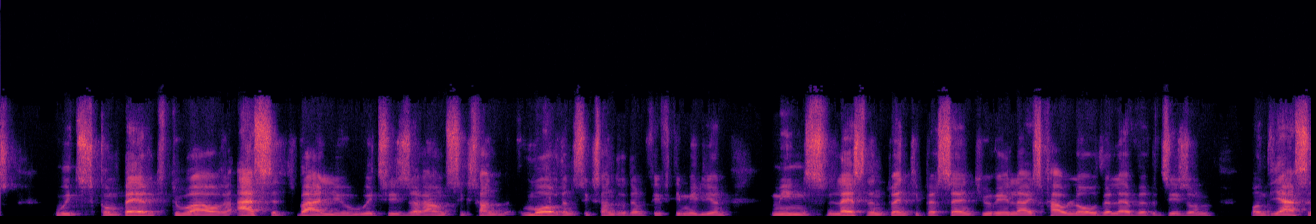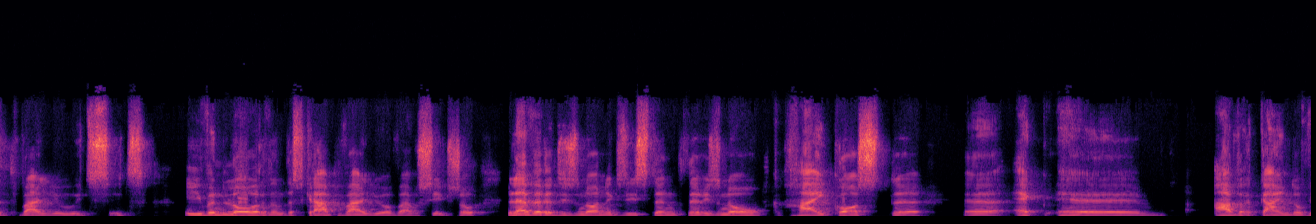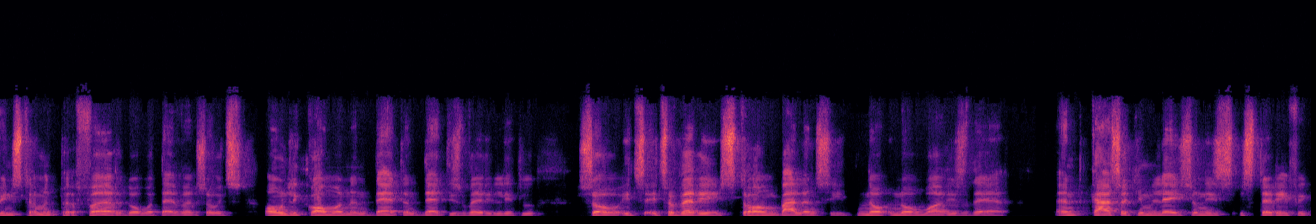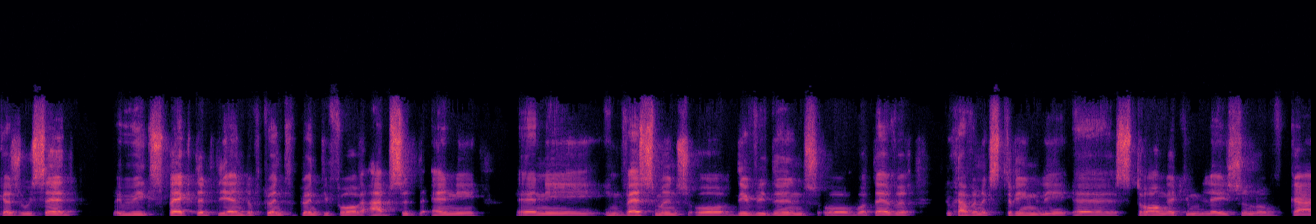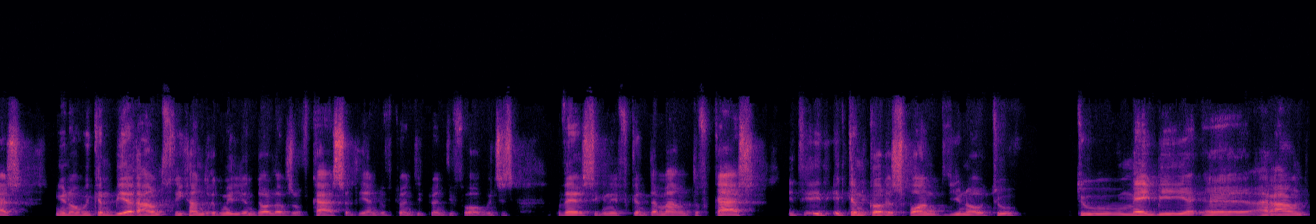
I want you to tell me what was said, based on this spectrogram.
which compared to our asset value, which is around 600, more than 650 million, means less than 20%. You realize how low the leverage is on, on the asset value. It's, it's even lower than the scrap value of our ship. So leverage is non-existent. There is no high cost uh, uh, uh, other kind of instrument preferred or whatever. So it's only common and debt, and debt is very little. So it's it's a very strong balance sheet. No no worries there. And cash accumulation is, is terrific, as we said. We expect at the end of 2024, absent any any investments or dividends or whatever, to have an extremely uh, strong accumulation of cash you know, we can be around $300 million of cash at the end of 2024, which is a very significant amount of cash. It, it, it can correspond, you know, to, to maybe uh, around,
